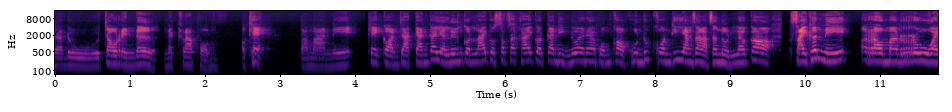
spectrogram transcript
จะดูเจ้าเรนเดอร์นะครับผมโอเค ประมาณนี้โอเคก่อนจากกันก็อย่าลืมกดไลค์กด Subscribe กดกระดิ่งด้วยนะผมขอบคุณทุกคนที่ยังสนับสนุนแล้วก็ไซเคิลนี้เรามารวย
